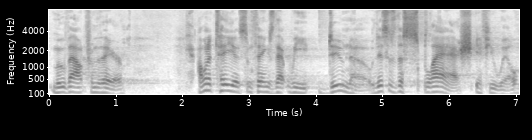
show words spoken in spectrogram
move out from there. I want to tell you some things that we do know. This is the splash, if you will.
